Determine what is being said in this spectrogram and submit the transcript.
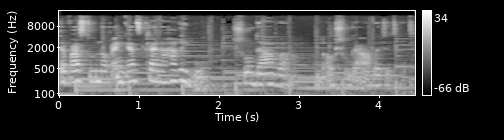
da warst du noch ein ganz kleiner Haribo, schon da war und auch schon gearbeitet hat.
